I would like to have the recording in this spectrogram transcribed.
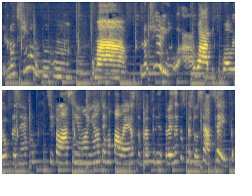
Ele não tinha um, um, uma. Não tinha ali o, hábito, igual eu, por exemplo, se falar assim: amanhã tem uma palestra para 300 pessoas, você aceita?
